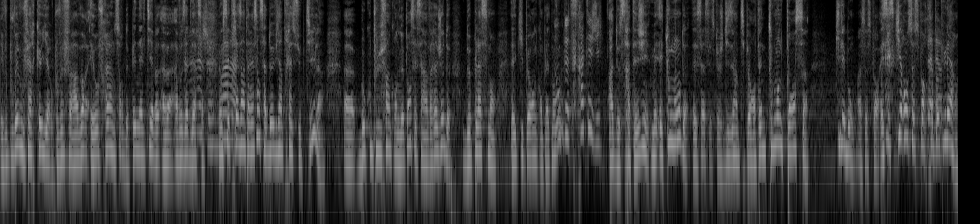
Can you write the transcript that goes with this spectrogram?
et vous pouvez vous faire cueillir, vous pouvez vous faire avoir et offrir une sorte de penalty à, vo- à- à vos adversaires. Ah, je Donc, c'est très intéressant. Ça devient très subtil, euh, beaucoup plus fin qu'on ne le pense, et c'est un vrai jeu de, de placement, et qui peut rendre complètement Donc de stratégie. ah, de stratégie. Mais et tout le monde, et ça c'est ce que je disais un petit peu en antenne, tout le monde pense qu'il est bon à ce sport. Et c'est ce qui rend ce sport très populaire.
